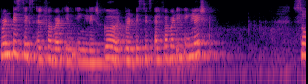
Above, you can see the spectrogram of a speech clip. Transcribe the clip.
26 alphabet in English. Good. 26 alphabet in English. So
